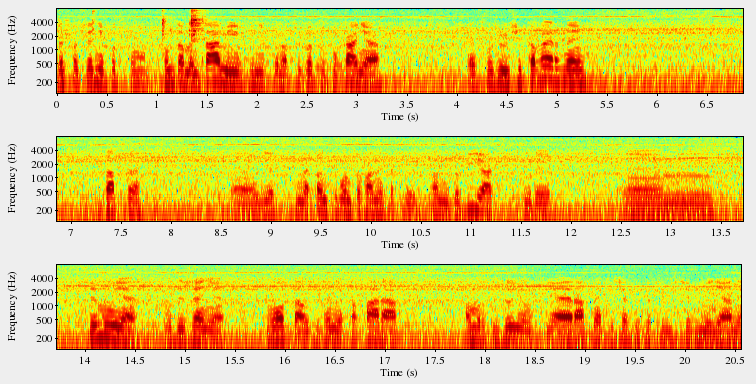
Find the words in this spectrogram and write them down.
bezpośrednio pod fun- fundamentami w wyniku na przykład wypukania e, tworzyły się kawerny, zawsze e, jest na końcu montowany tak zwany dobijak, który przyjmuje uderzenie młota, uderzenie kapara, amortyzując je, raz na jakiś czas jest oczywiście wymieniany.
